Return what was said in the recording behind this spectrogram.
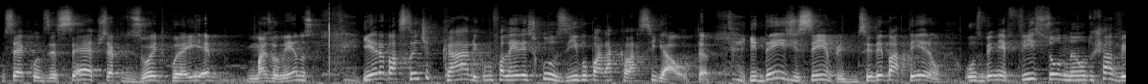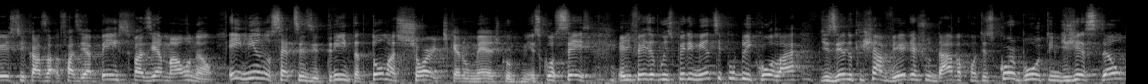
o século 17, século 18, por aí é mais ou menos, e era bastante caro e, como falei, era exclusivo para a classe alta. E desde sempre se debateram os benefícios ou não do chá verde, se fazia bem, se fazia mal ou não. Em 1730, Thomas Short, que era um médico escocês, ele fez alguns experimentos e publicou lá dizendo que chá verde ajudava contra escorbuto, indigestão,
